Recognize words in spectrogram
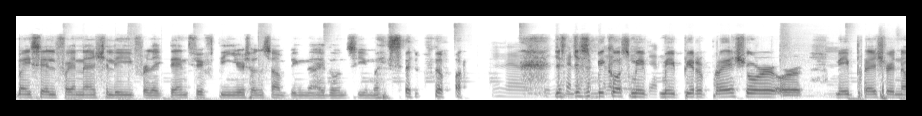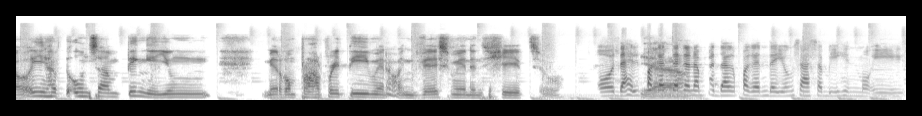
myself financially for like 10, 15 years on something na I don't see myself na No, just just because may may peer pressure or may pressure na oh you have to own something eh yung meron kang property meron kang investment and shit so Oh, dahil Yeah. paganda na ng pada- paganda yung sasabihin mo, i,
